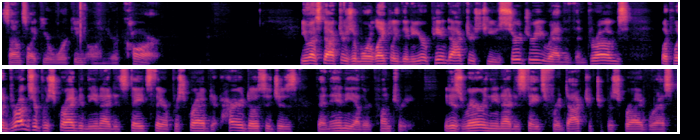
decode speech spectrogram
Sounds like you're working on your car. U.S. doctors are more likely than European doctors to use surgery rather than drugs, but when drugs are prescribed in the United States, they are prescribed at higher dosages than any other country. It is rare in the United States for a doctor to prescribe rest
